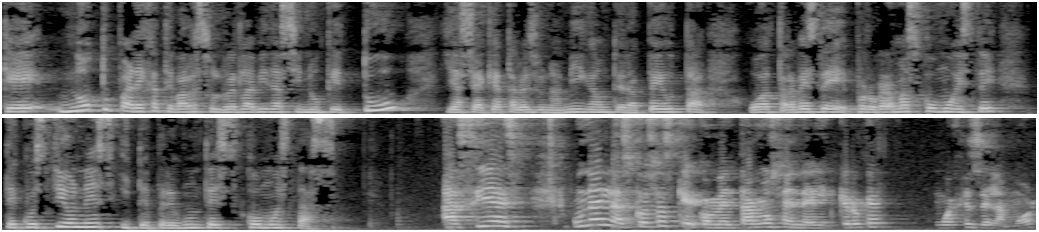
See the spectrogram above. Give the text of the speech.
que no tu pareja te va a resolver la vida, sino que tú, ya sea que a través de una amiga, un terapeuta o a través de programas como este, te cuestiones y te preguntes cómo estás. Así es. Una de las cosas que comentamos en el, creo que lenguajes del amor,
